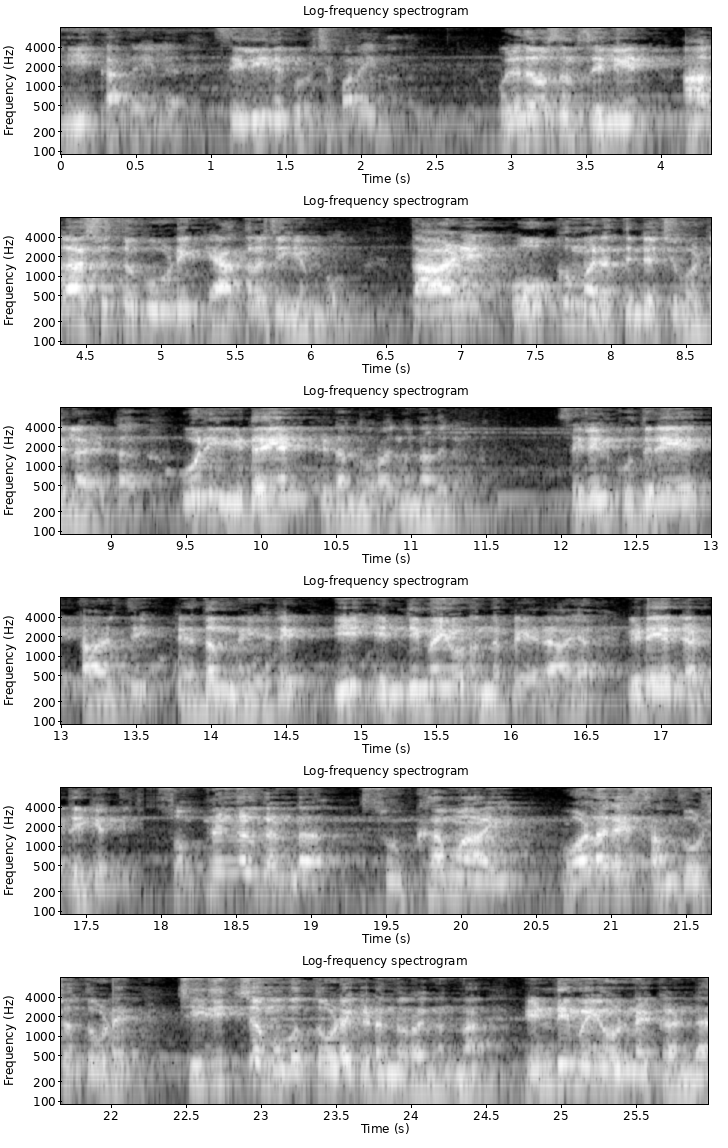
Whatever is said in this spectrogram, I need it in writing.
ഈ കഥയിൽ സെലീനെ കുറിച്ച് പറയുന്നത്. ഒരു ദിവസം സെലീൻ ആകാശത്തു കൂടി യാത്ര ചെയ്യുമ്പോൾ താഴെ ഓക്കുമരത്തിന്റെ ചുവട്ടിലായിട്ട് ഒരു ഇടയൻ കിടന്നുറങ്ങുന്നത് കണ്ടു. സെലീൻ കുതിരയെ താഴ്ത്തി രഥം നേരെ ഈ എൻഡിമയോൺ എന്ന പേരായ ഇടയന്റെ അടുത്തേക്ക് എത്തി. സ്വപ്നങ്ങൾ കണ്ട് സുഖമായി വളരെ സന്തോഷത്തോടെ ചിരിച്ച മുഖത്തോടെ കിടന്നുറങ്ങുന്ന എൻഡിമയോണിനെ കണ്ട്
